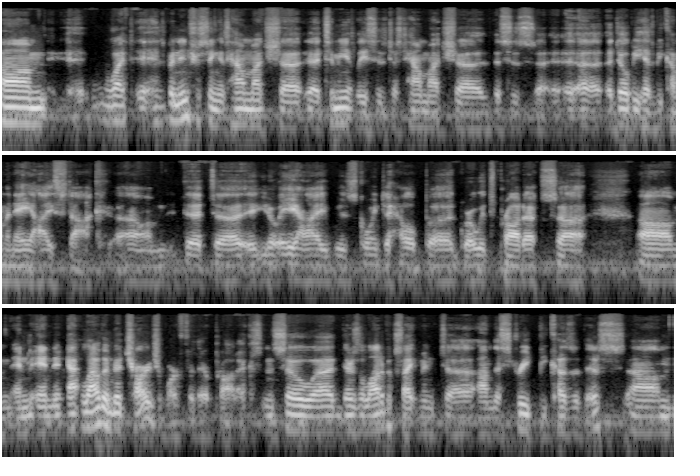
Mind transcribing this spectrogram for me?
Um, what has been interesting is how much, to me at least, is just how much this is. Adobe has become an AI stock. Um, that you know AI was going to help grow its products um, and and allow them to charge more for their products. And so uh, there's a lot of excitement uh, on the street because of this. Um,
